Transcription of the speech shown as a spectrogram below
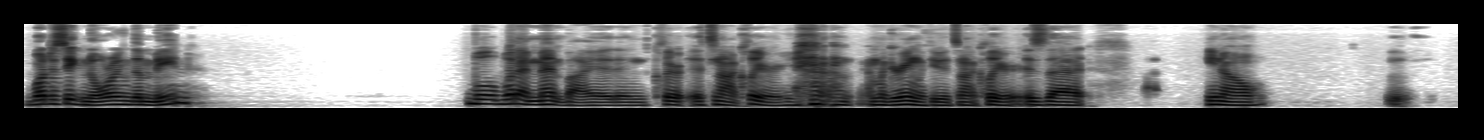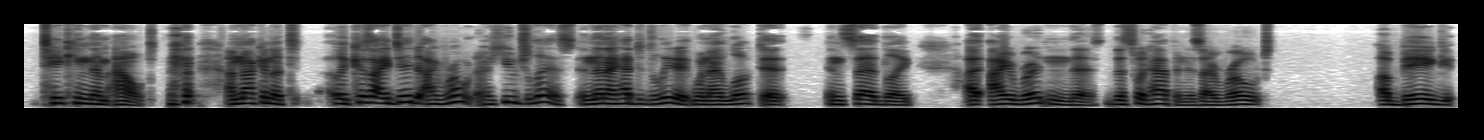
what does ignoring them mean? well what i meant by it and clear it's not clear i'm agreeing with you it's not clear is that you know taking them out i'm not gonna t- like because i did i wrote a huge list and then i had to delete it when i looked at and said like i, I written this This what happened is i wrote a big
